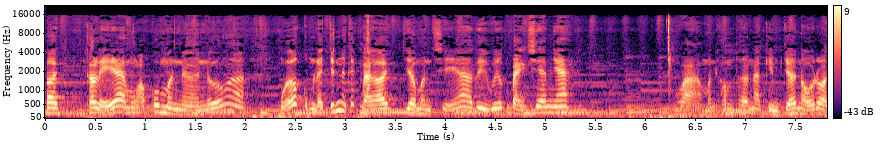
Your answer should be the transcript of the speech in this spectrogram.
Ơi, có lẽ à, món ốc của mình à, nướng à, muối ớt cũng đã chín rồi các bạn ơi. Giờ mình sẽ review cho các bạn xem nha. Và mình không thể nào kiềm chế nổi rồi.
